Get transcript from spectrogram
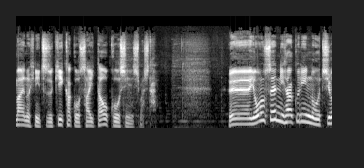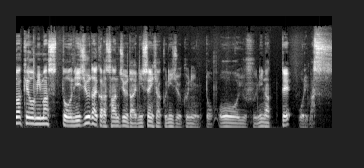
前の日に続き過去最多を更新しました。えー、4200人の内訳を見ますと20代から30代2129人というふうになっております。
